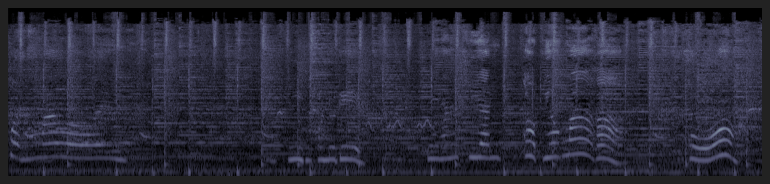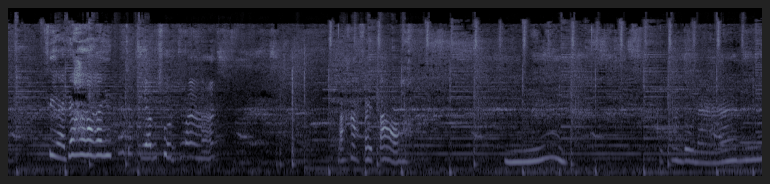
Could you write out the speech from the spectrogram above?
สวยมากๆเลย นี่ทุกคนดูดิ มีทั้งเทียนพร็อพเยอะมากอะ โห เสียดายไม่ได้เตรียมชุดมามาค่ะไปต่อ อืม ทุกคนดูนะ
